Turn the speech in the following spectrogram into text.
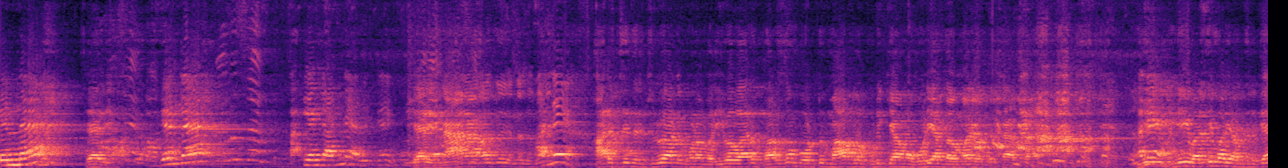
என்ன? சரி. என்ன? எங்க அண்ணன் அதுக்கு சரி நானாவது என்ன சொன்னேன் அரிச்சந்திர போன மாதிரி இவ வாரு பரசம் போட்டு மாப்பிள்ளை பிடிக்காம ஓடியாந்த மாதிரி வந்திருக்காங்க. நீ நீ வள்ளி மாதிரி வந்திருக்க?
